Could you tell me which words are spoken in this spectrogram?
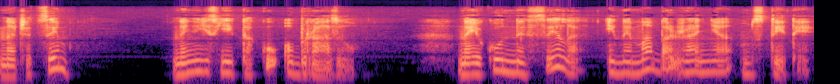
наче цим наніс їй таку образу, на яку не сила і нема бажання мстити.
